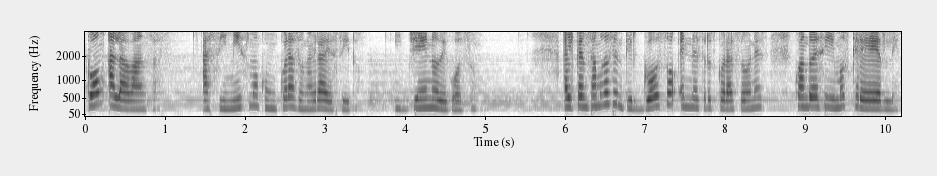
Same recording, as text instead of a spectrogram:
con alabanzas, asimismo con un corazón agradecido y lleno de gozo. Alcanzamos a sentir gozo en nuestros corazones cuando decidimos creerle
